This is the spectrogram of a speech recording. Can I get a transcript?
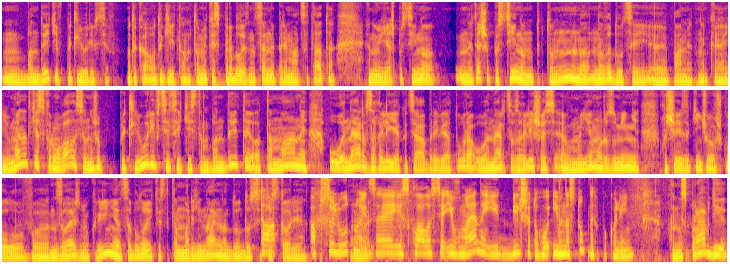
бандитів-петлюрівців. Отака, отакий там, там якесь приблизно, це не пряма цитата. Ну, я ж постійно, не те, що постійно, ну тобто ну, на- наведу цей е, пам'ятник. Е, І в мене таке сформувалося, ну що петлюрівці це якісь там бандити, отамани, УНР, взагалі, як оця абревіатура, УНР це взагалі щось е, в моєму розумінні, хоча я і закінчував школу в незалежній Україні, це було якась така маргінальна досить Так. історія. Абсолютно, і це і склалося і в мене, і більше того, і в наступних поколінь. А насправді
